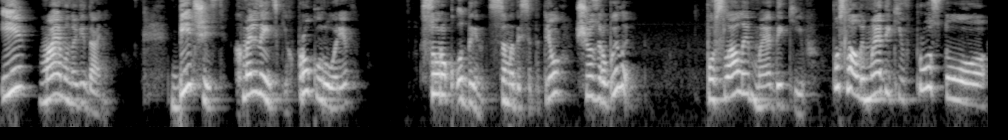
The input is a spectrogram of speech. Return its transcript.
І маємо нові дані. Більшість хмельницьких прокурорів 41 з 73, що зробили? Послали медиків. Послали медиків, просто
